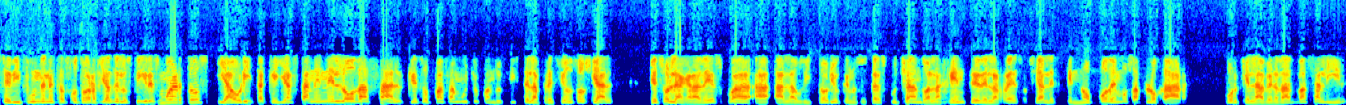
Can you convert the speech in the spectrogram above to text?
se difunden estas fotografías de los tigres muertos y ahorita que ya están en el lodazal, que eso pasa mucho cuando existe la presión social, eso le agradezco al auditorio que nos está escuchando, a la gente de las redes sociales, que no podemos aflojar porque la verdad va a salir,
